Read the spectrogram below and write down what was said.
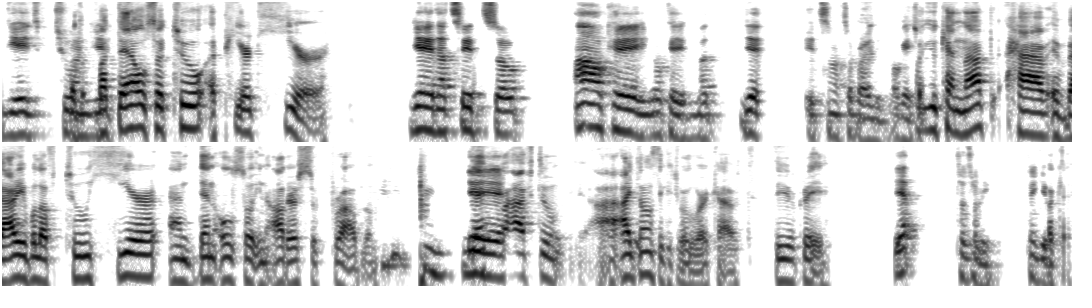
GH2 but, and GH... But then also two appeared here. Yeah, that's it. So, ah, okay, okay. But yeah, it's not separated. Okay. So you cannot have a variable of two here and then also in other subproblem. Mm-hmm. yeah, then yeah. You have to, I don't think it will work out. Do you agree? Yeah, totally. Thank you. Okay,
